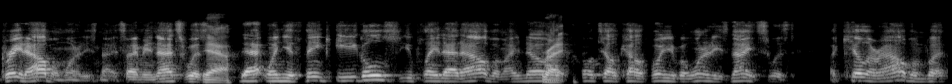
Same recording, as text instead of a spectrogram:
Great album, one of these nights. I mean, that's was Yeah. that when you think Eagles, you play that album. I know Right. Hotel California, but one of these nights was a killer album. But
